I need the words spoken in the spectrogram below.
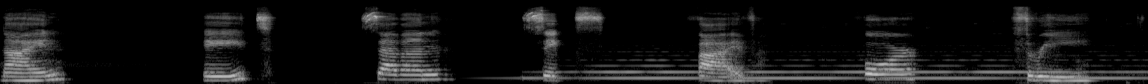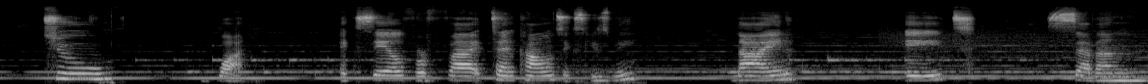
Nine, eight, seven, six, five, four, three, two, one. Exhale for five, 10 counts, excuse me. Nine, eight, seven,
